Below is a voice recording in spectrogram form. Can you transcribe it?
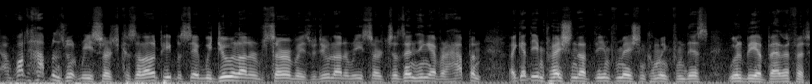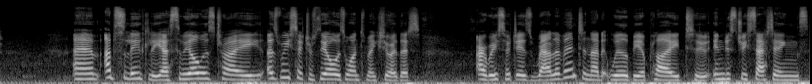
And what happens with research? Because a lot of people say we do a lot of surveys, we do a lot of research. Does anything ever happen? I get the impression that the information coming from this will be a benefit. Um, absolutely, yes. So we always try, as researchers, we always want to make sure that our research is relevant and that it will be applied to industry settings,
